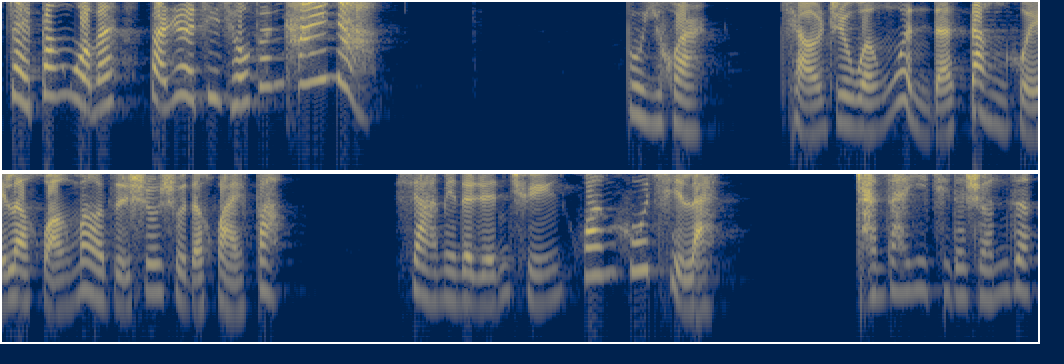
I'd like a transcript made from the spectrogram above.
在帮我们把热气球分开呢！”不一会儿，乔治稳稳地荡回了黄帽子叔叔的怀抱。下面的人群欢呼起来。缠在一起的绳子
